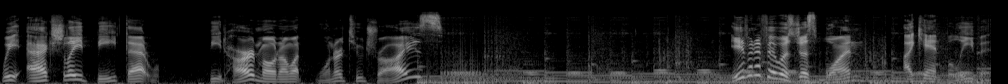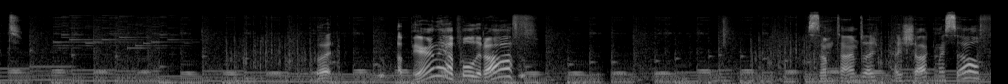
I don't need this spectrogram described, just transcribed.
We actually beat that... Beat hard mode on what, one or two tries? Even if it was just one, I can't believe it. But apparently I pulled it off. Sometimes I, I shock myself.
